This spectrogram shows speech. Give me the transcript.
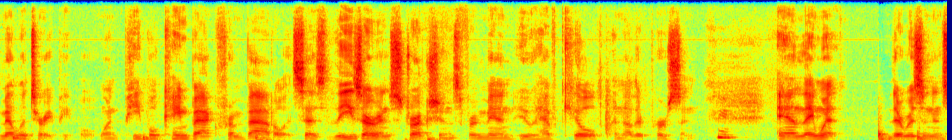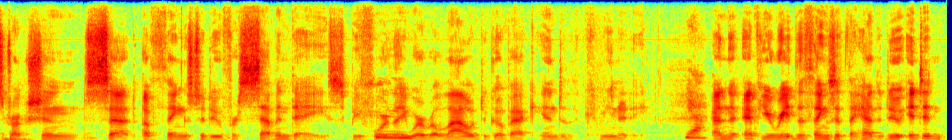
military people. When people came back from battle, it says these are instructions for men who have killed another person, and they went. There was an instruction set of things to do for seven days before they were allowed to go back into the community. Yeah. And the, if you read the things that they had to do, it didn't.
